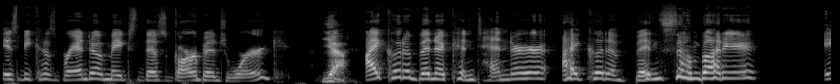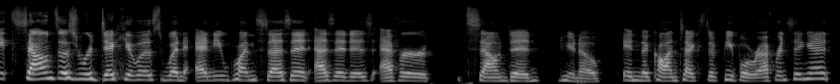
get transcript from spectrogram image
is because Brando makes this garbage work. Yeah. I could have been a contender. I could have been somebody. It sounds as ridiculous when anyone says it as it is ever sounded, you know, in the context of people referencing it.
